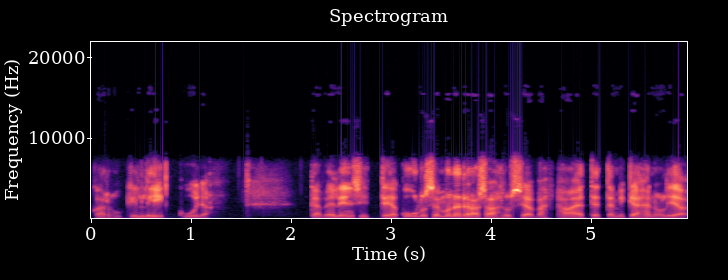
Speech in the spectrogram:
karhukin liikkuu. Ja kävelin sitten ja kuului semmoinen rasahdus ja vähän ajattelin, että mikä hän oli ja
